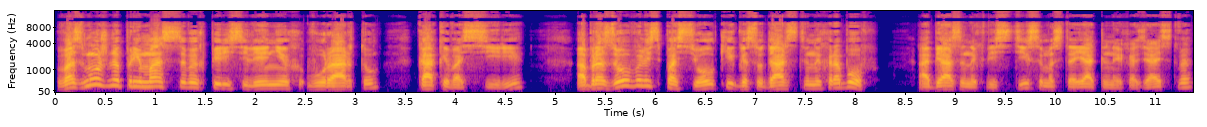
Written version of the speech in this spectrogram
Возможно, при массовых переселениях в Урарту, как и в Ассирии, образовывались поселки государственных рабов, обязанных вести самостоятельное хозяйство,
